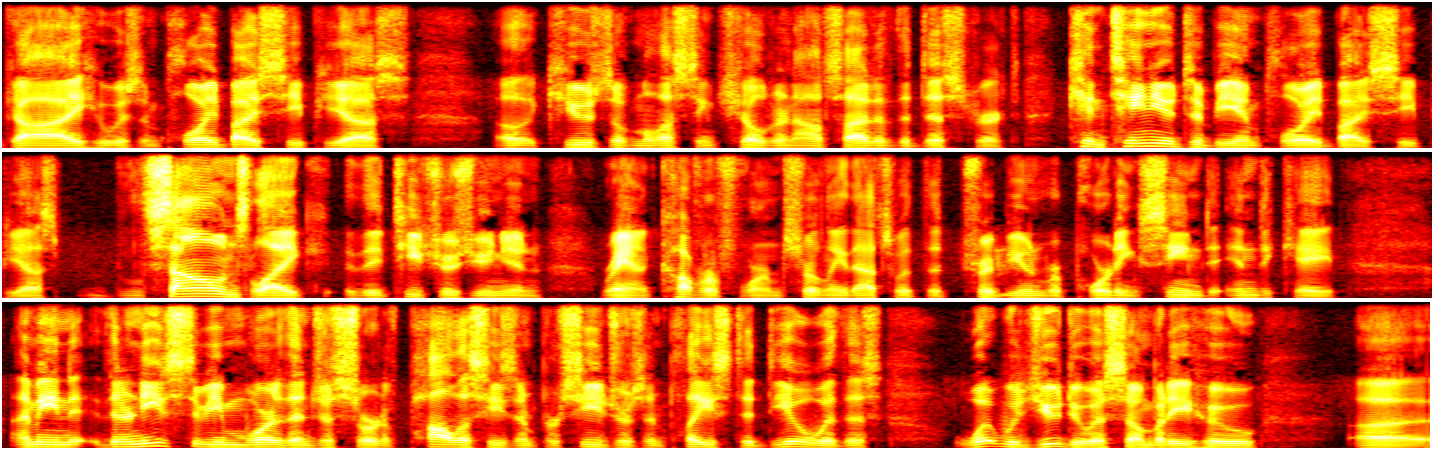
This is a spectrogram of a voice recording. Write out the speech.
guy who was employed by CPS, uh, accused of molesting children outside of the district, continued to be employed by CPS. Sounds like the teachers union ran cover for him. Certainly, that's what the Tribune reporting seemed to indicate. I mean, there needs to be more than just sort of policies and procedures in place to deal with this. What would you do as somebody who uh,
